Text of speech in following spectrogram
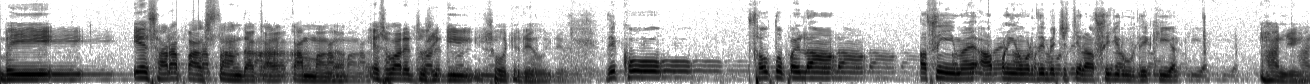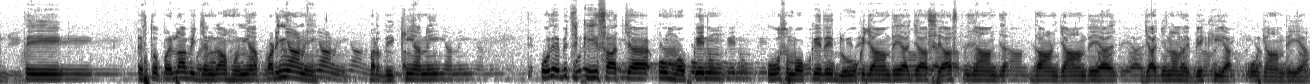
ਵੀ ਇਹ ਸਾਰਾ ਪਾਕਿਸਤਾਨ ਦਾ ਕ- ਕੰਮ ਆਗਾ। ਇਸ ਬਾਰੇ ਤੁਸੀਂ ਕੀ ਸੋਚਦੇ ਹੋ? ਦੇਖੋ, ਸਭ ਤੋਂ ਪਹਿਲਾਂ ਅਸੀਂ, ਮੈਂ ਆਪਣੀ ਉਮਰ ਦੇ ਵਿੱਚ 84 ਜ਼ਰੂਰ ਦੇਖੀ ਆ। ਹਾਂਜੀ। ਤੇ ਇਸ ਤੋਂ ਪਹਿਲਾਂ ਵੀ ਜੰਗਾਂ ਹੋਈਆਂ ਪੜੀਆਂ ਨੇ, ਪਰ ਦੇਖੀਆਂ ਨਹੀਂ। ਤੇ ਉਹਦੇ ਵਿੱਚ ਕੀ ਸੱਚ ਹੈ, ਉਹ ਮੌਕੇ ਨੂੰ, ਉਸ ਮੌਕੇ ਦੇ ਲੋਕ ਜਾਣਦੇ ਆ ਜਾਂ ਸਿਆਸਤ ਜਾਣ ਜਾਣਦੇ ਆ ਜਾਂ ਜਿਨ੍ਹਾਂ ਨੇ ਵੇਖੀ ਆ, ਉਹ ਜਾਣਦੇ ਆ।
